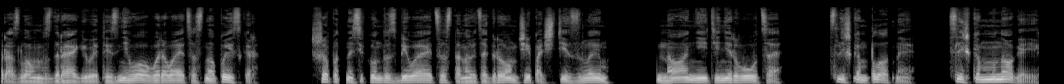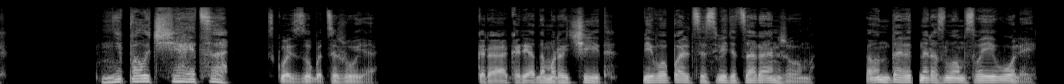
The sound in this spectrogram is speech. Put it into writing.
Разлом вздрагивает, из него вырывается сноп искр. Шепот на секунду сбивается, становится громче, почти злым, но нити не рвутся. Слишком плотные, слишком много их. «Не получается!» — сквозь зубы цежу я. Крак рядом рычит, его пальцы светятся оранжевым. Он давит на разлом своей волей.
